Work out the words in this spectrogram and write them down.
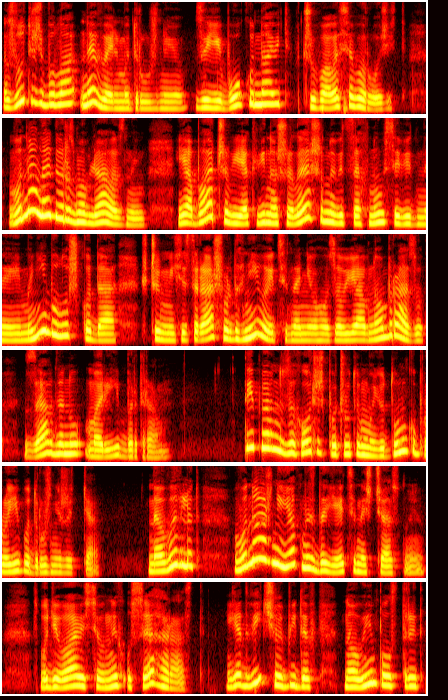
зустріч була не вельми дружньою. З її боку навіть вчувалася ворожість. Вона ледве розмовляла з ним. Я бачив, як він ошелешено відсахнувся від неї. Мені було шкода, що місіс Рашфорд гнівається на нього за уявну образу, завдану Марії Бертрам. Ти, певно, захочеш почути мою думку про її подружнє життя. На вигляд, вона ж ніяк не здається нещасною. Сподіваюся, у них усе гаразд. Я двічі обідав на Уімпл-стрит,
